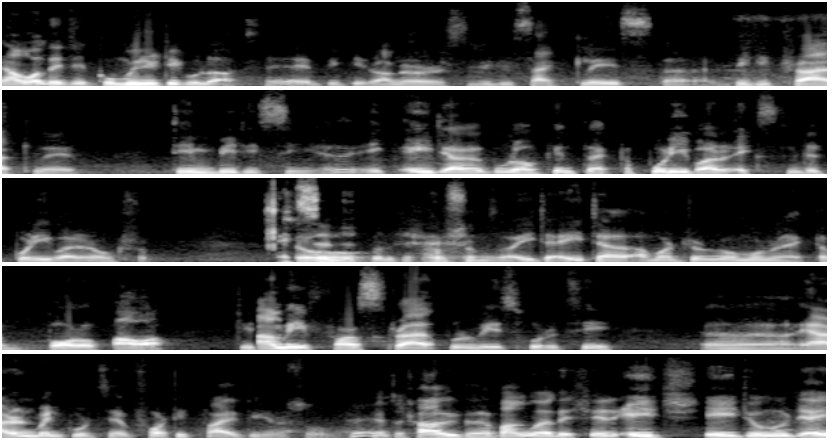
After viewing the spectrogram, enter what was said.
আমাদের যে কমিউনিটিগুলো আছে BD runners BD cyclist BD triathlete team BDC হ্যাঁ এই- জায়গাগুলোও কিন্তু একটা পরিবার এক্সটেন্ডেড পরিবারের অংশ। হ্যাঁ, এইটা এইটা আমার জন্য মনে হয় একটা বড় পাওয়া আমি ফার্স্ট ট্রায়াথলন রেস করেছি আয়ারনম্যান করছে ফর্টি ফাইভ ইয়ার্স ওল্ড হ্যাঁ তো স্বাভাবিকভাবে বাংলাদেশের এইজ এইজ অনুযায়ী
